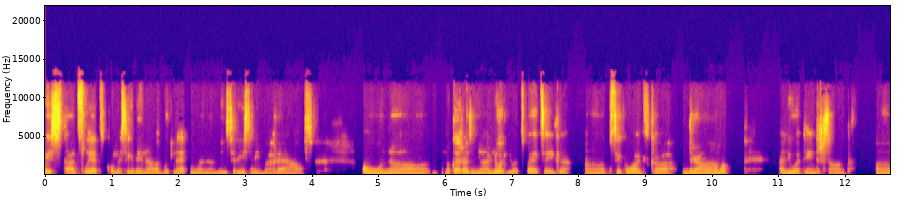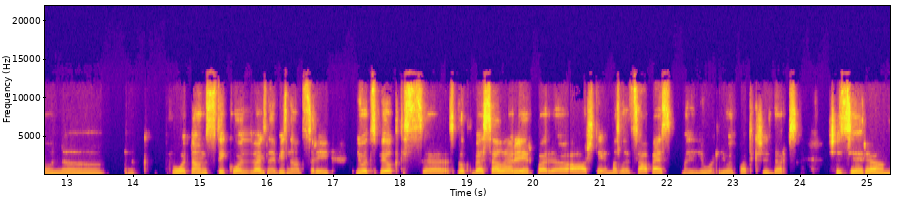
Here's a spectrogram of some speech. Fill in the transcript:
visas tādas lietas, ko mēs ikdienā varbūt nepamanām, viņas ir īstenībā reālas. Un, nu, katrā ziņā ļoti, ļoti spēcīga psiholoģiskā drāma, ļoti interesanta. Un, protams, tikko zvaigznē bija iznācis arī ļoti spilgtas, spilgta bestselleri ir par ārstiem mazliet sāpēs. Man ļoti, ļoti patika šis darbs. Šis ir um,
